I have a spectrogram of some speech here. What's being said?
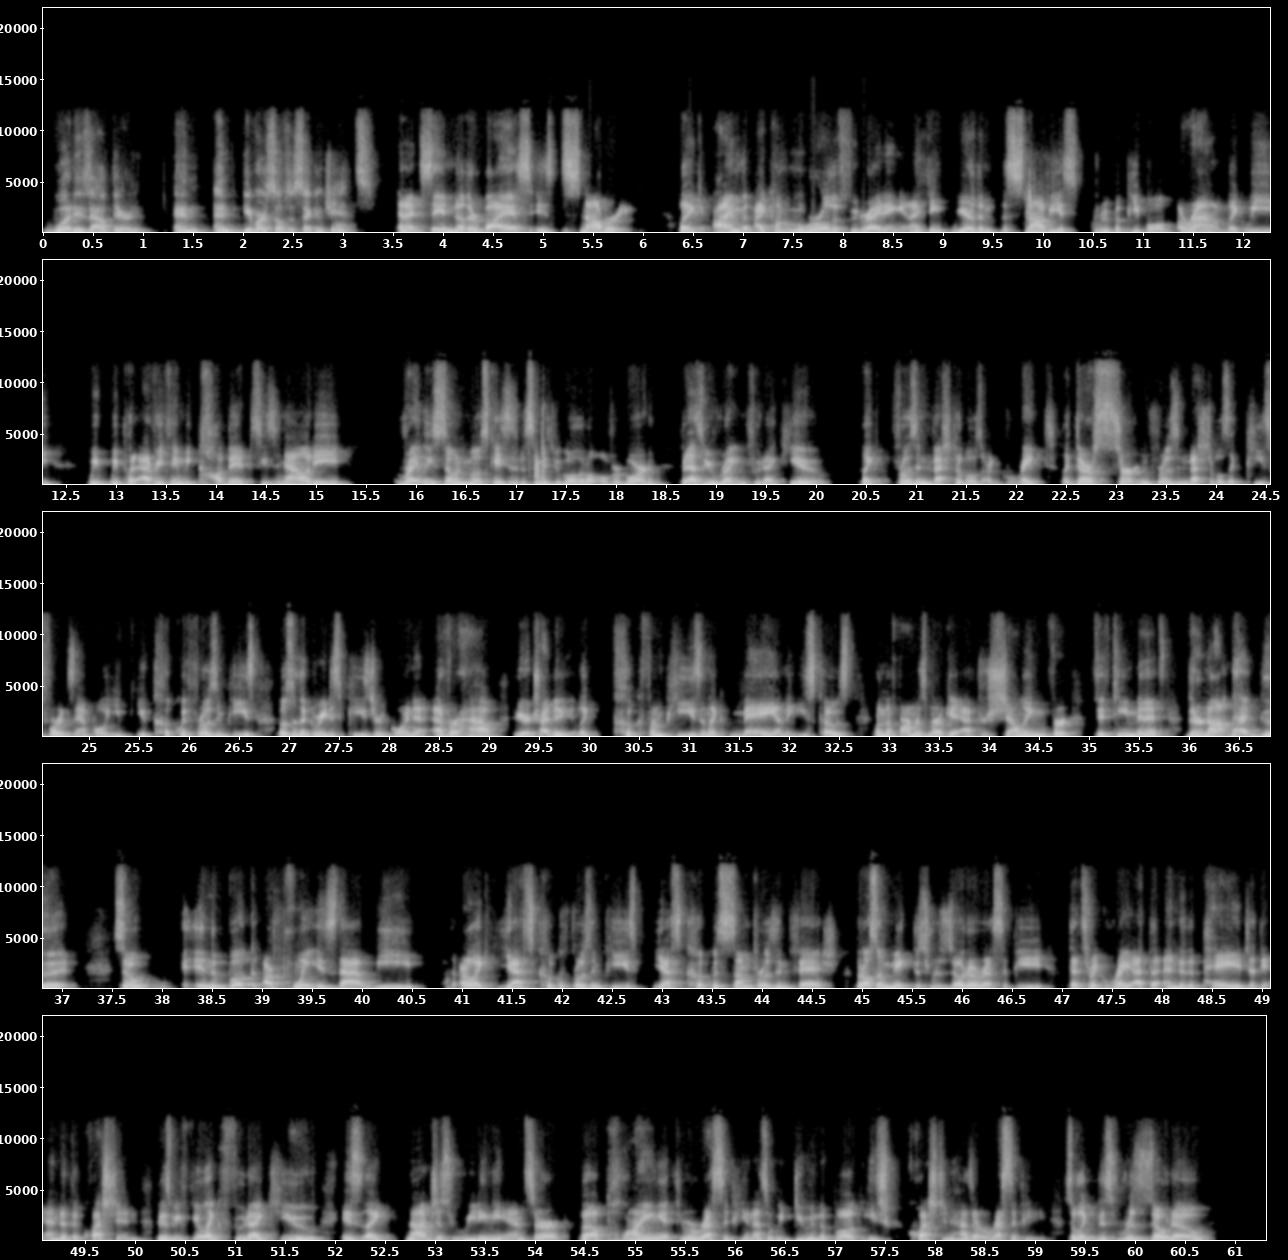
what is out there and and, and give ourselves a second chance. and I'd say another bias is snobbery. Like I'm, I come from a world of food writing, and I think we are the, the snobbiest group of people around. Like we, we, we put everything we covet seasonality. Rightly so in most cases, but sometimes we go a little overboard. But as we write in Food IQ, like frozen vegetables are great. Like there are certain frozen vegetables, like peas, for example. You you cook with frozen peas; those are the greatest peas you're going to ever have. Have you ever tried to like cook from peas in like May on the East Coast from the farmers market after shelling for 15 minutes? They're not that good. So in the book, our point is that we are like, yes, cook with frozen peas. Yes, cook with some frozen fish, but also make this risotto recipe that's like right at the end of the page, at the end of the question, because we feel like food IQ is like not just reading the answer, but applying it through a recipe. And that's what we do in the book. Each question has a recipe. So, like this risotto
